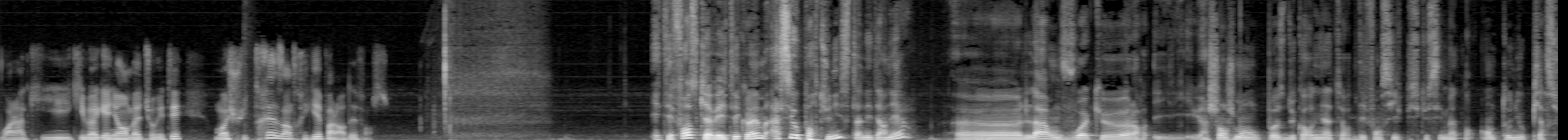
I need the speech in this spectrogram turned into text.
voilà, qui, qui va gagner en maturité. Moi, je suis très intrigué par leur défense. Et défense qui avait été quand même assez opportuniste l'année dernière. Euh, là, on voit que alors il y a eu un changement au poste de coordinateur défensif puisque c'est maintenant Antonio Pierce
